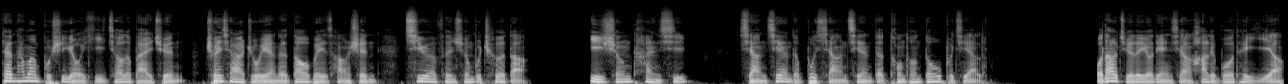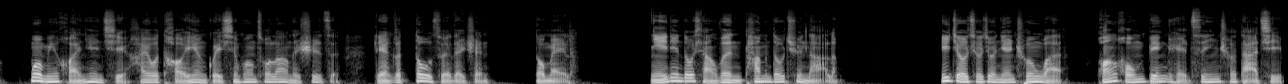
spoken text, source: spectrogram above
但他们不是有意交的白卷。春夏主演的《刀背藏身》七月份宣布撤档，一声叹息，想见的、不想见的，通通都不见了。我倒觉得有点像《哈利波特》一样，莫名怀念起还有讨厌鬼兴风作浪的日子，连个斗嘴的人都没了。你一定都想问，他们都去哪了？一九九九年春晚。黄宏边给自行车打气，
